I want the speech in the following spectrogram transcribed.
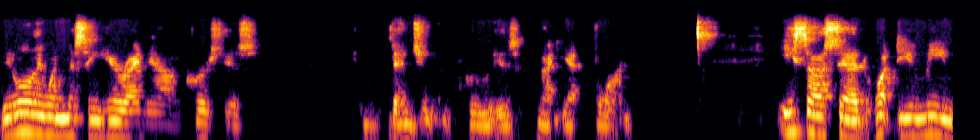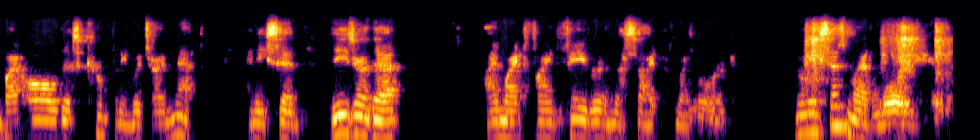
The only one missing here right now, of course, is Benjamin, who is not yet born. Esau said, What do you mean by all this company which I met? And he said, These are that I might find favor in the sight of my Lord. When he says my Lord here,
